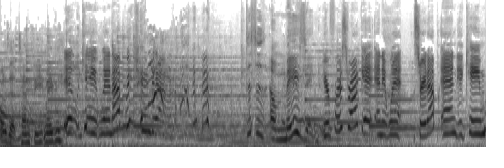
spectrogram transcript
what is that, 10 feet maybe? It came, went up and came down. this is amazing. Your first rocket and it went straight up and it came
